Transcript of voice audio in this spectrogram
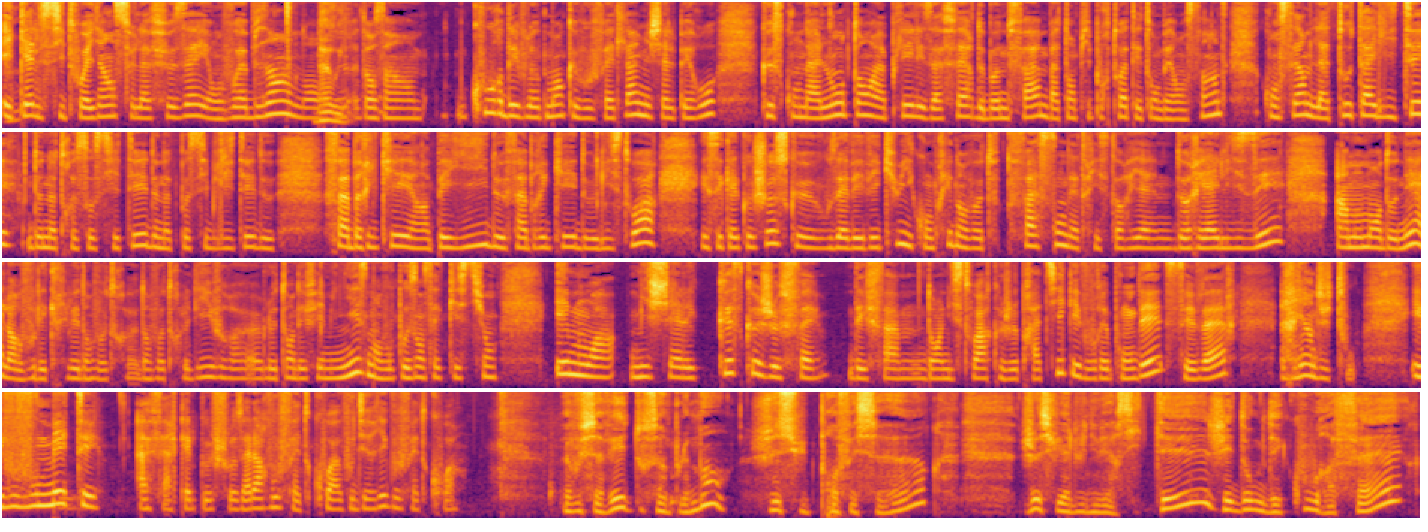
Et quel citoyen cela faisait Et on voit bien dans, Bah oui. dans un court développement que vous faites là, Michel Perrault, que ce qu'on a longtemps appelé les affaires de bonne femme, bah tant pis pour toi, t'es tombée enceinte, concerne la totalité de notre société, de notre possibilité de fabriquer un pays, de fabriquer de l'histoire. Et c'est quelque chose que vous avez vécu, y compris dans votre façon d'être historienne, de réaliser à un moment donné, alors vous l'écrivez dans votre, dans votre livre euh, Le temps des féminismes, en vous posant cette question, et moi, Michel, qu'est-ce que je fais des femmes dans l'histoire que je pratique? Et vous répondez, sévère, rien du tout. Et vous vous mettez à faire quelque chose. Alors vous faites quoi? Vous diriez que vous faites quoi? Ben, Vous savez, tout simplement, je suis professeur, je suis à l'université, j'ai donc des cours à faire,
